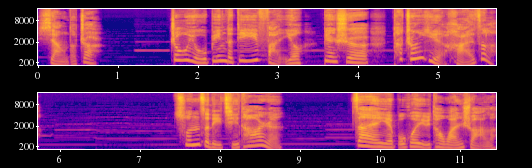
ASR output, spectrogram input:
想到这儿，周有斌的第一反应便是他成野孩子了，村子里其他人再也不会与他玩耍了。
